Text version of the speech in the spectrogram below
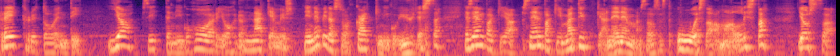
rekrytointi ja sitten niin kuin HR-johdon näkemys, niin ne pitäisi olla kaikki niin kuin yhdessä. Ja sen takia, sen takia mä tykkään enemmän sellaisesta USA-mallista, jossa,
